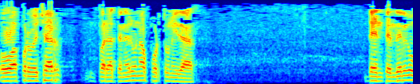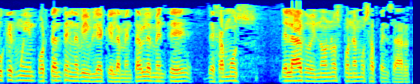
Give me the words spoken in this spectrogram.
o aprovechar para tener una oportunidad de entender algo que es muy importante en la Biblia, que lamentablemente dejamos de lado y no nos ponemos a pensar.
